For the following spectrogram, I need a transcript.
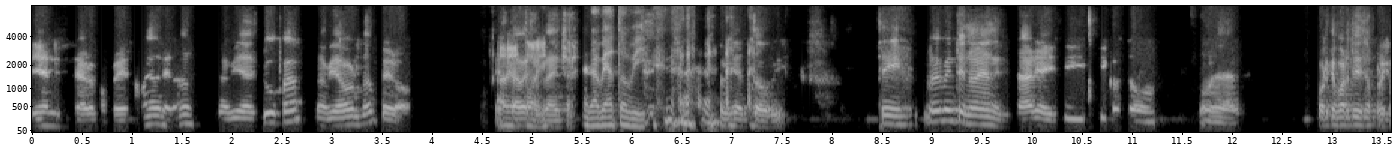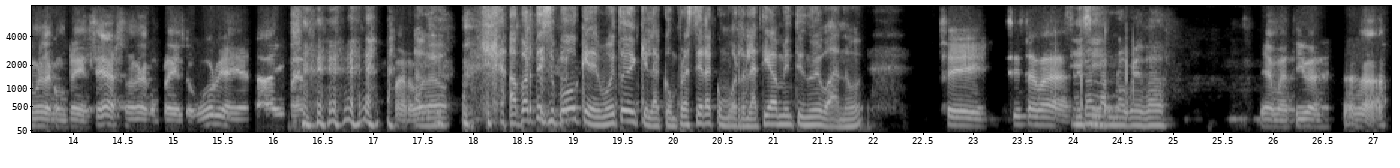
era necesario comprar esa madre, ¿no? No había estufa, no había horno, pero Había estaba esa Toby. plancha, Pero había Toby. había Toby. Sí, realmente no era necesaria y sí, sí costó una... Porque aparte de eso, por ejemplo, la compré en el Sears, no la compré en Suburbia, ya estaba ahí para, para. Aparte, supongo que en el momento en que la compraste era como relativamente nueva, ¿no? Sí, sí estaba Sí, Era sí. la novedad. llamativa. Ajá.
